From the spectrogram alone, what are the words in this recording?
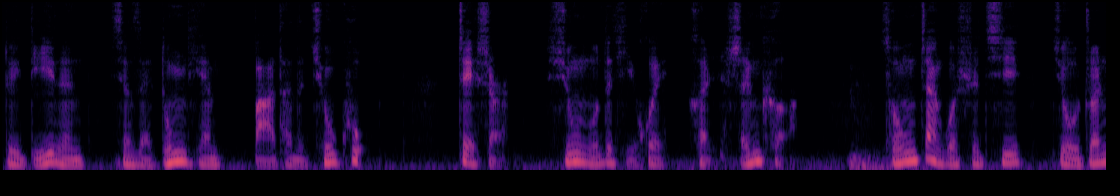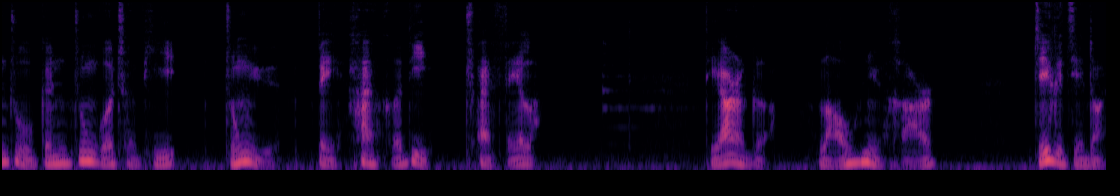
对敌人像在冬天扒他的秋裤。这事儿匈奴的体会很深刻，从战国时期就专注跟中国扯皮，终于被汉和帝踹飞了。第二个老女孩，这个阶段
